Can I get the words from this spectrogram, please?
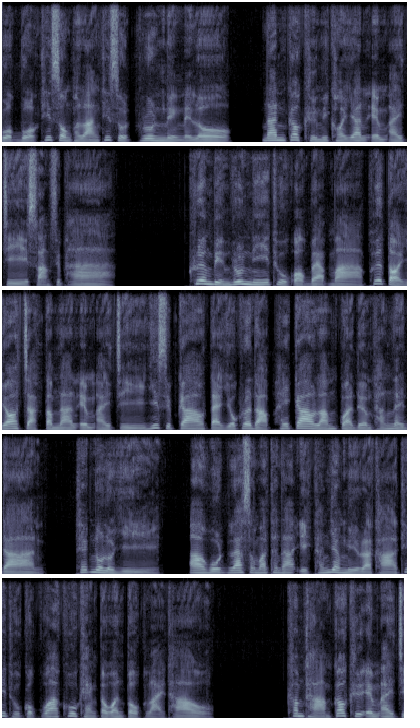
บวกบวกที่ทรงพลังที่สุดรุ่นหนึ่งในโลก นั่นก็คือมิคอยัน MiG 35 เครื่องบินรุ่นนี้ถูกออกแบบมาเพื่อต่อยอดจากตำนาน MiG 29 แต่ยกระดับให้ก้าวล้ำกว่าเดิมทั้งในด้าน เทคโนโลยี อาวุธ และสมรรถนะอีกทั้งยังมีราคาที่ถูกกว่าคู่แข่งตะวันตกหลายเท่า คำถามก็คือ MiG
